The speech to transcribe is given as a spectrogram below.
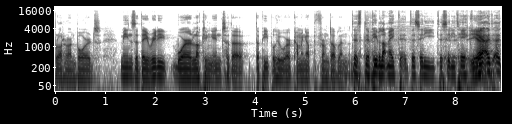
brought her on board means that they really were looking into the the people who were coming up from Dublin. the, the people that make the, the city the city take. yeah. I, I,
